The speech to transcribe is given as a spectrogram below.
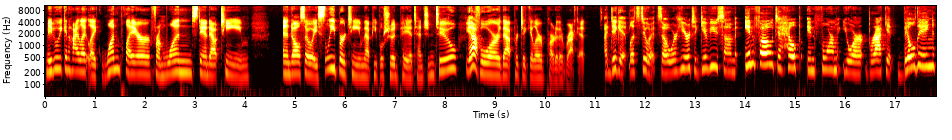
maybe we can highlight like one player from one standout team and also a sleeper team that people should pay attention to Yeah. for that particular part of the bracket. I dig it. Let's do it. So, we're here to give you some info to help inform your bracket building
